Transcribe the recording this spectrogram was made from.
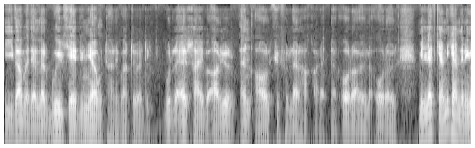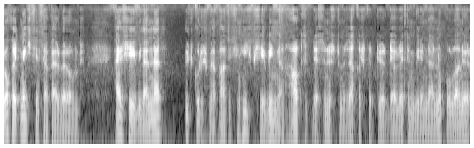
idam ederler. Bu ülkeye dünya bu tahribatı verdik. Burada ev sahibi arıyor en ağır küfürler, hakaretler. Ora öyle, ora öyle. Millet kendi kendini yok etmek için seferber olmuş. Her şeyi bilenler üç kuruş menfaat için hiçbir şey bilmeyen halk kitlesini üstümüze kışkırtıyor. Devletin birimlerini kullanıyor.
